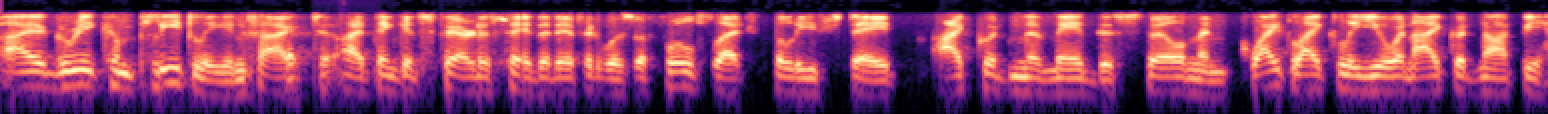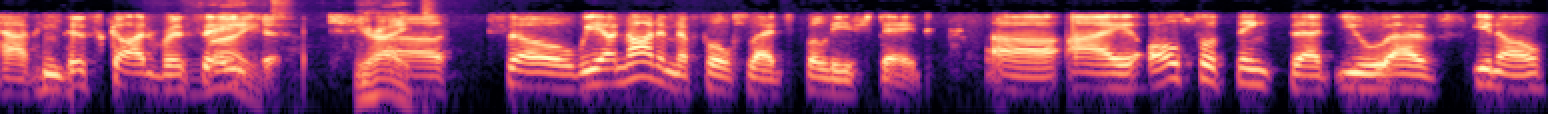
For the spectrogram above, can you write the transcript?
I agree completely. In fact, I think it's fair to say that if it was a full fledged police state, I couldn't have made this film, and quite likely you and I could not be having this conversation. Right. Right. Uh, so we are not in a full fledged police state. Uh, I also think that you have, you know,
